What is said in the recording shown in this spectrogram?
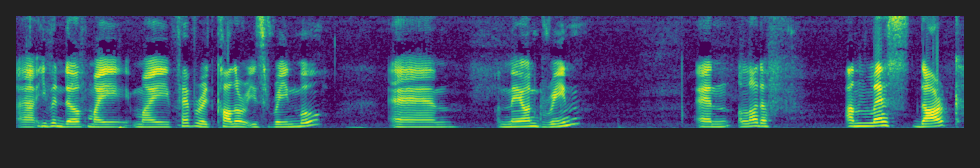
Uh, even though my my favorite color is rainbow and neon green and a lot of unless dark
